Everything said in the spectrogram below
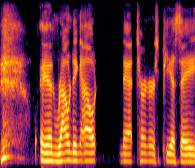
and rounding out Nat Turner's PSA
